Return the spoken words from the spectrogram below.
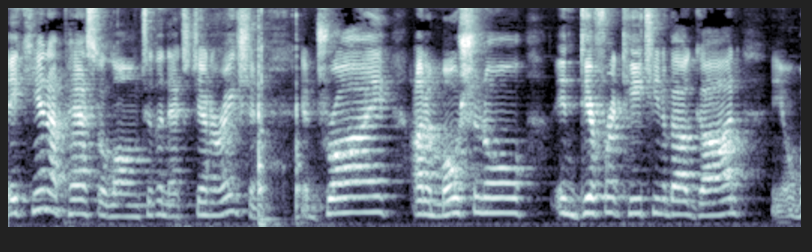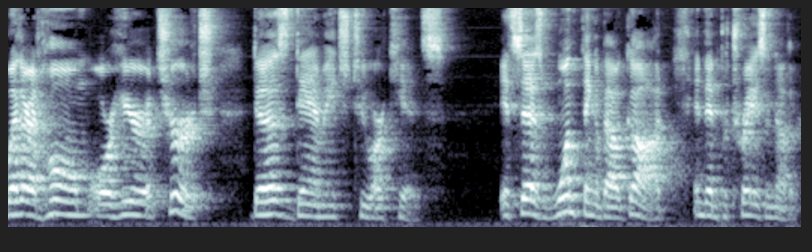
they cannot pass it along to the next generation. A dry, unemotional, indifferent teaching about God, you know, whether at home or here at church, does damage to our kids. It says one thing about God and then portrays another.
